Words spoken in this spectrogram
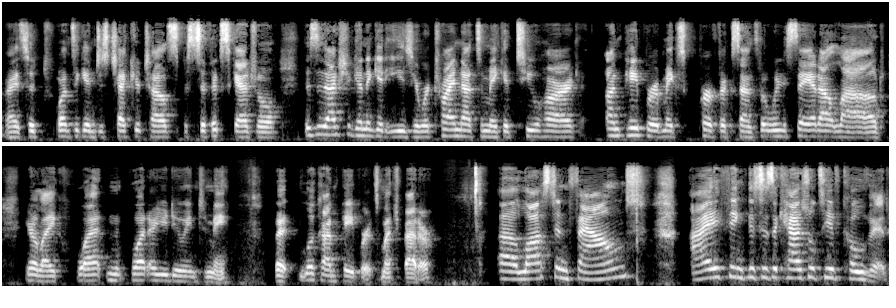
All right, so once again, just check your child's specific schedule. This is actually going to get easier. We're trying not to make it too hard. On paper, it makes perfect sense, but when you say it out loud, you're like, "What? What are you doing to me?" But look on paper; it's much better. Uh, lost and found. I think this is a casualty of COVID.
